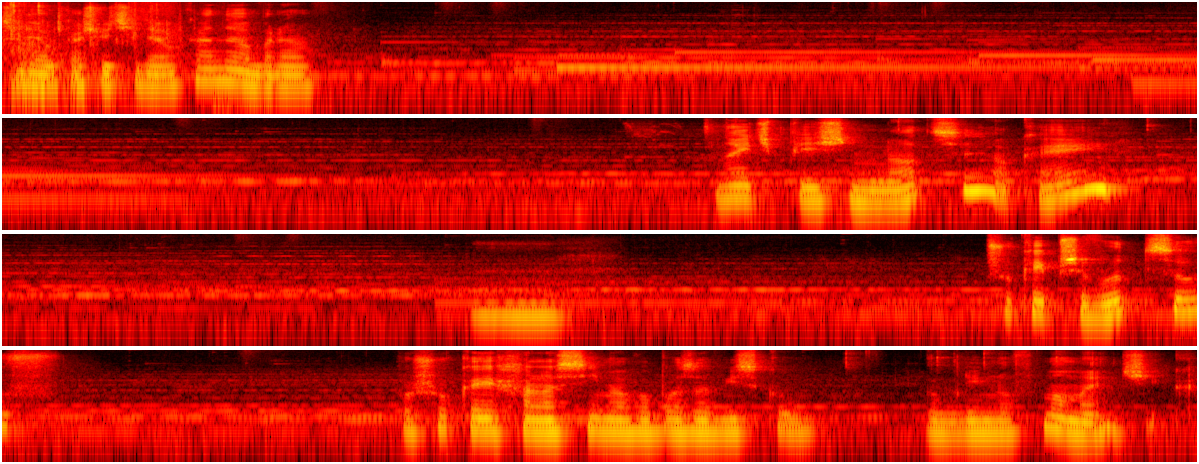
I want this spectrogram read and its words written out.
Świecidełka, świecidełka, dobra. Znajdź pieśń nocy, okej. Mm. Szukaj przywódców. Poszukaj Halasima w obozowisku goblinów. Momencik.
